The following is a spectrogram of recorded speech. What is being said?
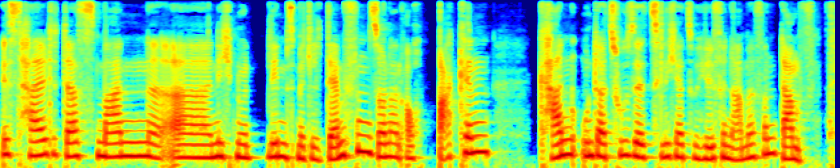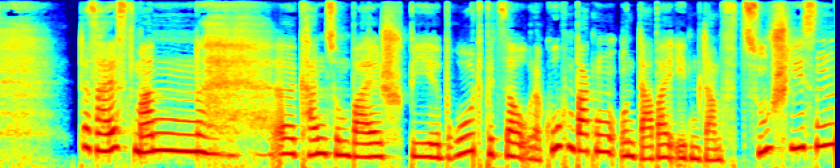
ist halt, dass man äh, nicht nur Lebensmittel dämpfen, sondern auch backen kann unter zusätzlicher Zuhilfenahme von Dampf. Das heißt, man äh, kann zum Beispiel Brot, Pizza oder Kuchen backen und dabei eben Dampf zuschießen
